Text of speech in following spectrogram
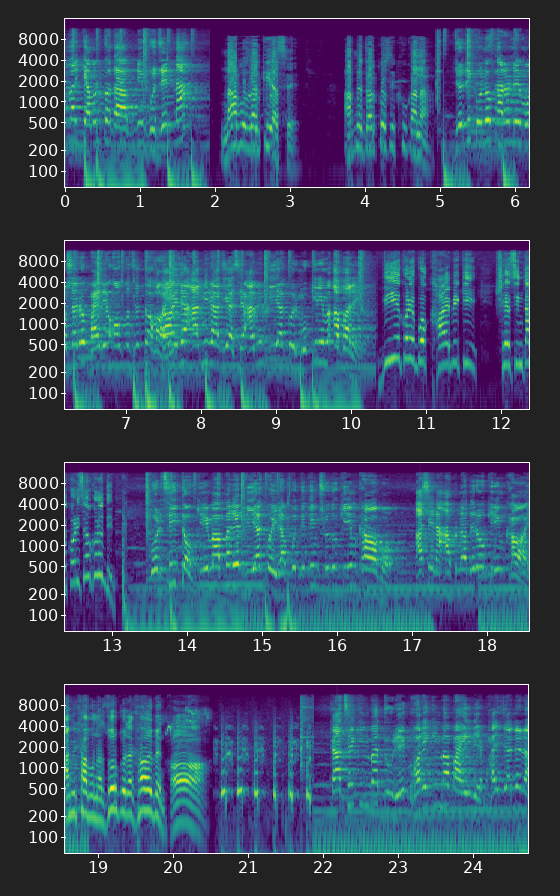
আবার কেমন কথা আপনি বুঝেন না? না বোঝার কি আছে? আপনি তোর কষি খুকানা যদি কোনো কারণে মোশারফ ভাইরে অপছন্দ হয় তাহলে আমি রাজি আছি আমি বিয়া করব ক্রিম আপারে বিয়ে করে বউ খাইবে কি সে চিন্তা করিস কোনোদিন? করছি তো ক্রিম আপারে বিয়া কইরা প্রতিদিন শুধু ক্রিম খাওয়াবো। আসে না আপনাদেরও ক্রিম খাওয়াই। আমি খাব না জোর করে খাওয়াবেন কাছে কিংবা দূরে ঘরে কিংবা বাইরে ভাইজানেরা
